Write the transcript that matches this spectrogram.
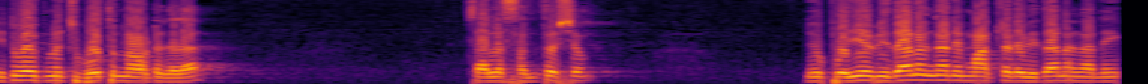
ఇటువైపు నుంచి పోతున్నావట కదా. చాలా సంతోషం. నువ్వు పోయే విధానం కానీ మాట్లాడే విధానం కానీ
